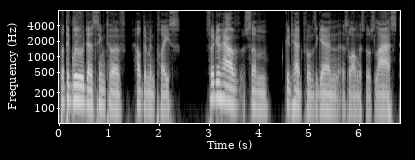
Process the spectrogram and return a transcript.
But the glue does seem to have held them in place So I do have some good headphones again, as long as those last.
